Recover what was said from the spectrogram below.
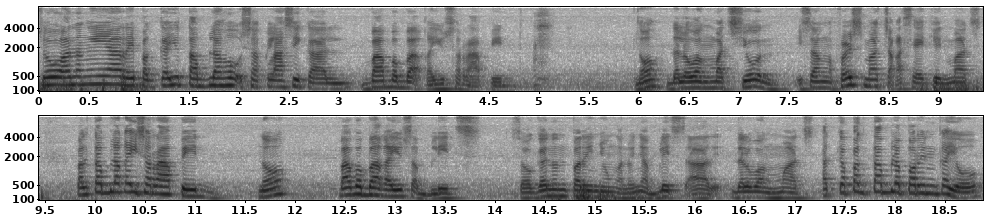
So, anong nangyayari, pag kayo tabla ho sa classical, bababa kayo sa rapid. No? Dalawang match 'yon. Isang first match at second match. Pag tabla kayo sa rapid, no? Bababa kayo sa blitz. So ganun pa rin yung ano niya, blitz, ah, dalawang match. At kapag tabla pa rin kayo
